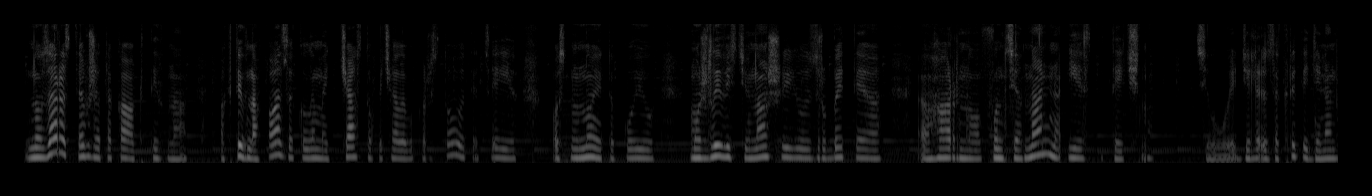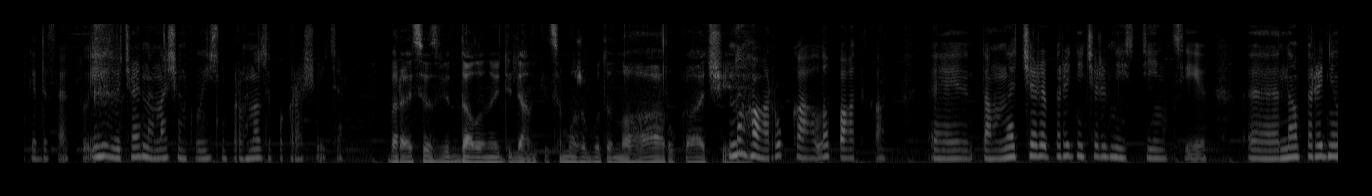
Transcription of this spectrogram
Ну зараз це вже така активна, активна фаза, коли ми часто почали використовувати це є основною такою можливістю нашою зробити е, гарно, функціонально і естетично цю закрити ділянки дефекту. І звичайно, наші онкологічні прогнози покращуються. Береться з віддаленої ділянки. Це може бути нога, рука чи Нога, рука, лопатка, е, там на передній черевній стінці, на передній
